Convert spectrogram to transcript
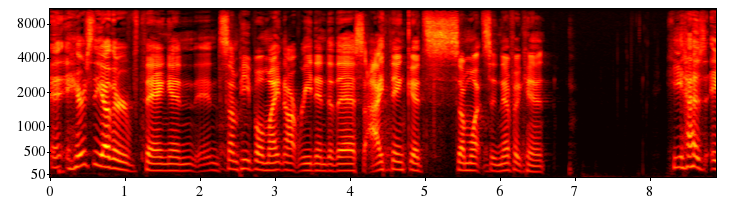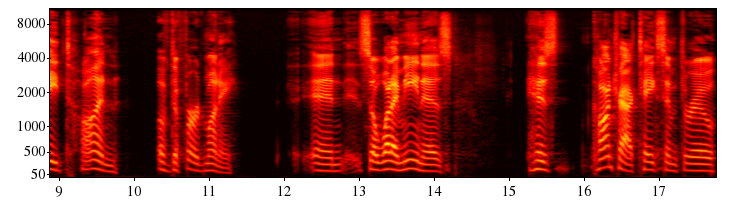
Eh, here's the other thing, and, and some people might not read into this. I think it's somewhat significant. He has a ton of deferred money. And so, what I mean is, his contract takes him through,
